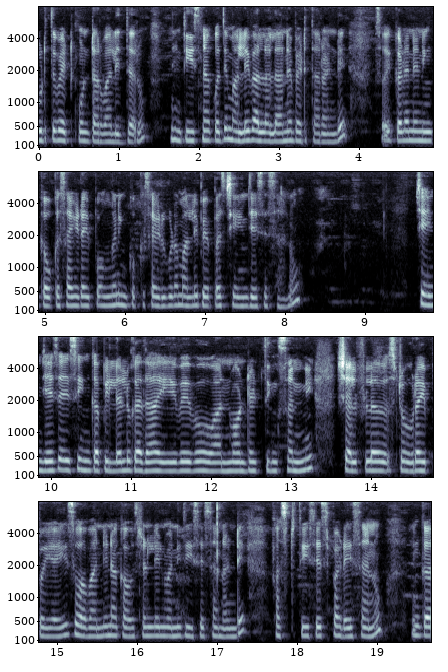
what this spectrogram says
గుర్తు పెట్టుకుంటారు వాళ్ళిద్దరు. నేను తీసిన కొద్దీ మళ్ళీ వాళ్ళు అలానే పెడతారండి. సో ఇక్కడ నేను ఇంకొక సైడ్ అయిపోగానే ఇంకొక సైడ్ కూడా మళ్ళీ పేపర్స్ చేంజ్ చేసేసాను. చేంజ్ చేసేసి ఇంకా పిల్లలు కదా ఏవేవో అన్వాంటెడ్ థింగ్స్ అన్నీ షెల్ఫ్లో స్టోర్ అయిపోయాయి. సో అవన్నీ నాకు అవసరం లేనివన్నీ తీసేసానండి. ఫస్ట్ తీసేసి పడేసాను. ఇంకా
